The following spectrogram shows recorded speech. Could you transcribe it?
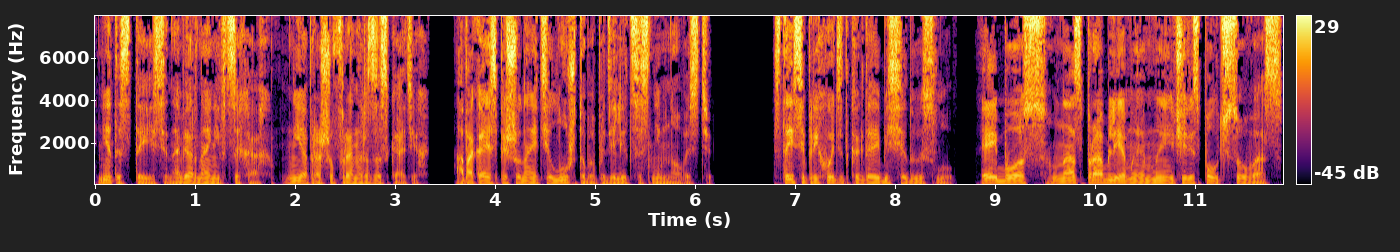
Нет и Стейси, наверное, они в цехах. Я прошу Френ разыскать их. А пока я спешу найти Лу, чтобы поделиться с ним новостью. Стейси приходит, когда я беседую с Лу. «Эй, босс, у нас проблемы, мы через полчаса у вас».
